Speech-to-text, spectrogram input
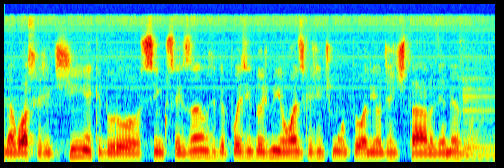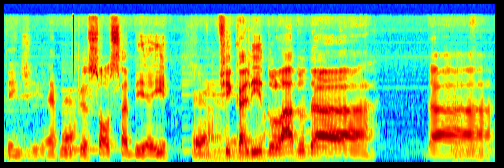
negócio que a gente tinha, que durou 5, 6 anos, e depois em 2011 que a gente montou ali onde a gente está na Via Mesmo. entendi. É, Né? pro pessoal saber aí, É, fica ali do lado da. Da.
